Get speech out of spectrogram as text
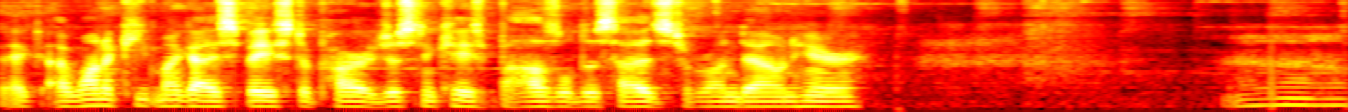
In fact, I want to keep my guys spaced apart just in case Basil decides to run down here. Um,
